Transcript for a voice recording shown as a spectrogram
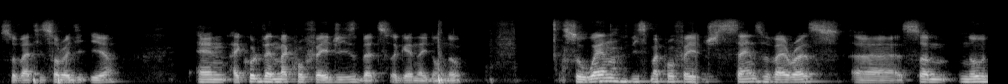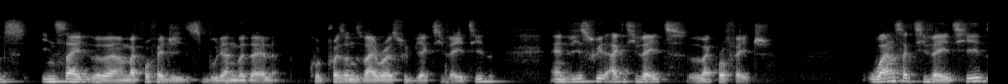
so that is already here. And I call them macrophages, but again, I don't know. So when this macrophage sends the virus, uh, some nodes inside the macrophage's Boolean model called presence virus will be activated, and this will activate the macrophage. Once activated,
